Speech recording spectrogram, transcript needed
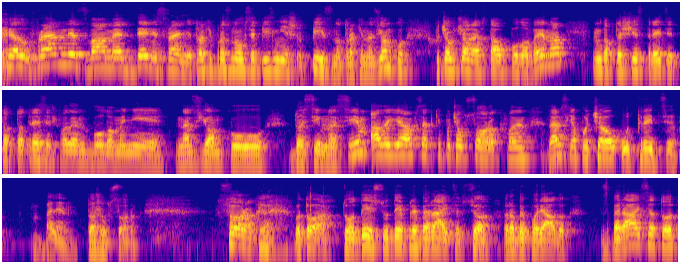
Hello Friendly, з вами Деніс Френлі. Трохи проснувся пізніше, пізно трохи на зйомку. Хоча вчора я встав половина, ну, тобто 6.30, тобто 30 хвилин було мені на зйомку до 7 на 7, але я все-таки почав 40 хвилин. Зараз я почав у 30. Блін, теж у 40. 40, бо то туди-сюди прибирайся, все, роби порядок. Збирайся, то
